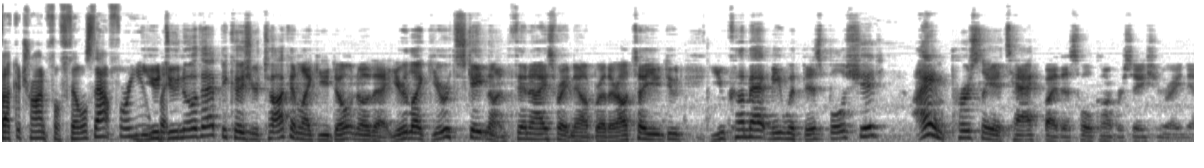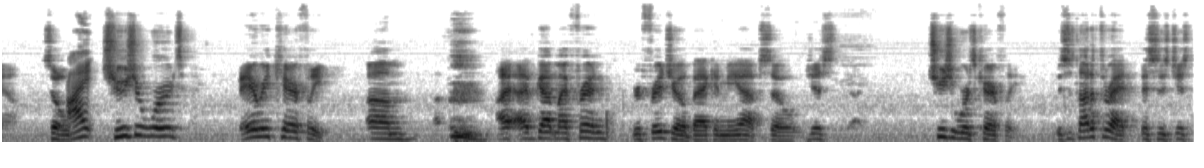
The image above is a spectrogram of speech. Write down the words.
Fuckatron fulfills that for you. You but- do know that because you're talking like you don't know that. You're like you're skating on thin ice right now, brother. I'll tell you, dude. You come at me with this bullshit, I am personally attacked by this whole conversation right now. So I- choose your words very carefully. Um, I, I've got my friend Refrigio backing me up, so just choose your words carefully. This is not a threat. This is just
